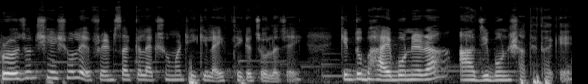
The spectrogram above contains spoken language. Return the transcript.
প্রয়োজন শেষ হলে ফ্রেন্ড সার্কেল একসময় ঠিকই লাইফ থেকে চলে যায়। কিন্তু ভাই বোনেরা আজীবন সাথে থাকে।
